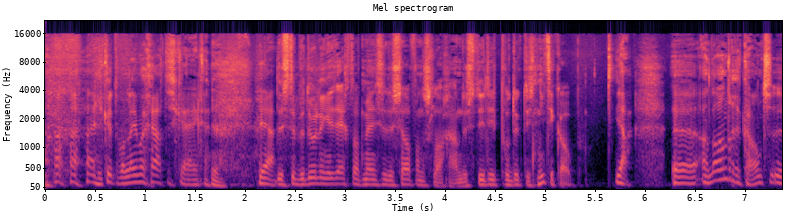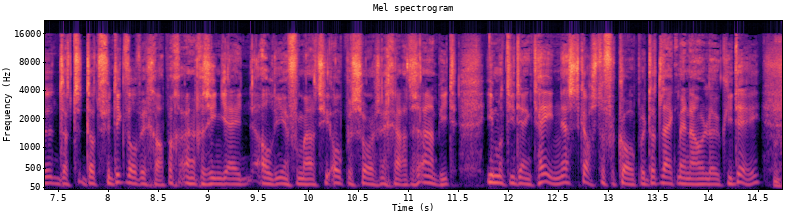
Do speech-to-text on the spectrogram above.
je kunt hem alleen maar gratis krijgen. Ja. Dus de bedoeling is echt dat mensen er zelf aan de slag gaan. Dus dit, dit product is niet te koop. Ja, eh, aan de andere kant, eh, dat, dat vind ik wel weer grappig, aangezien jij al die informatie open source en gratis aanbiedt. Iemand die denkt, hé, hey, nestkasten verkopen, dat lijkt mij nou een leuk idee. Mhm.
